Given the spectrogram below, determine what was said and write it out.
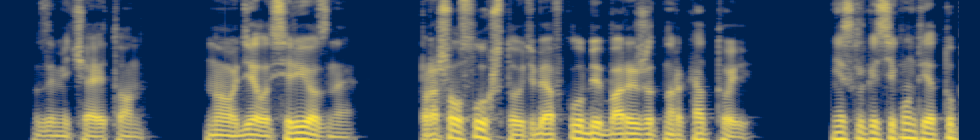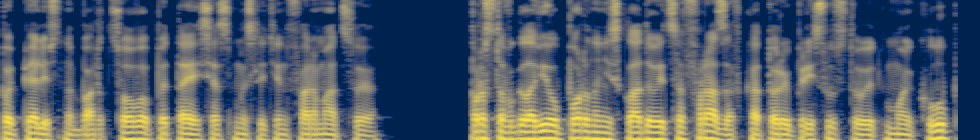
— замечает он. «Но дело серьезное. Прошел слух, что у тебя в клубе барыжат наркотой. Несколько секунд я тупо пялюсь на Борцова, пытаясь осмыслить информацию. Просто в голове упорно не складывается фраза, в которой присутствует мой клуб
